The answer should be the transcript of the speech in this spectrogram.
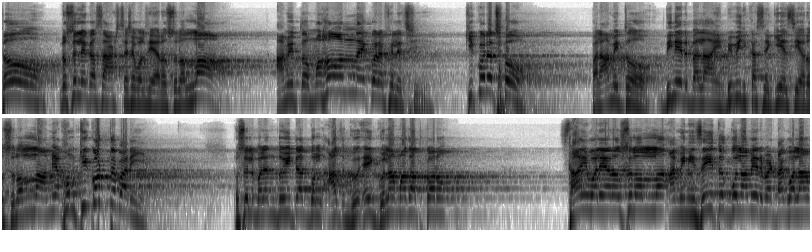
তো রসুলের কাছে আসছে সে বলছে, ইয়া রসুল্লাহ আমি তো মহা অন্যায় করে ফেলেছি। কি করেছ? বলে, আমি তো দিনের বেলায় বিবির কাছে গিয়েছি, ইয়া রসুল্লাহ আমি এখন কি করতে পারি? রসুল বলেন, দুইটা এই গোলাম আজাদ করো। সাই বলে, ইয়া রসুল্লাহ আমি নিজেই তো গোলামের বেটা গোলাম।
